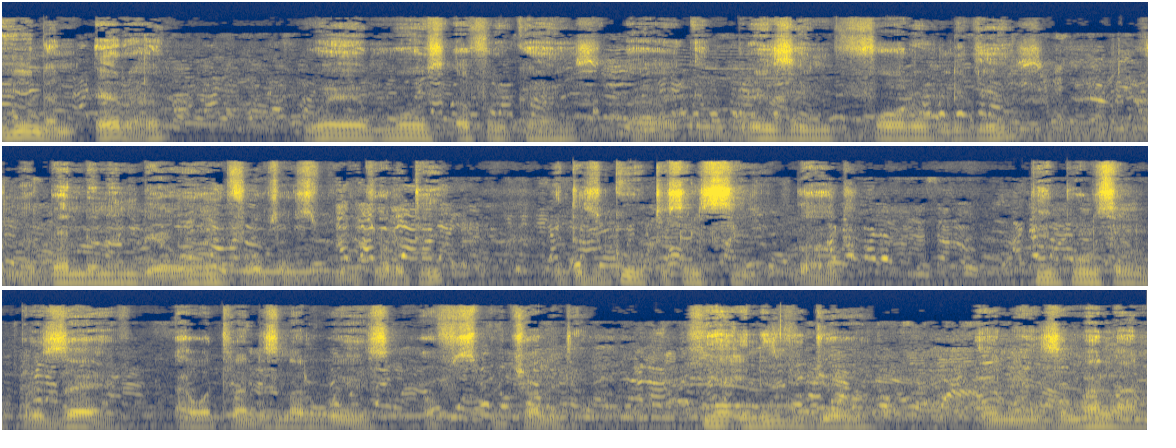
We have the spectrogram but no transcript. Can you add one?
in an era where most Africans are embracing foreign religions and abandoning their own forms of spirituality, it is good to still see that people still preserve our traditional ways of spirituality. Here in this video, in Nzemaland,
